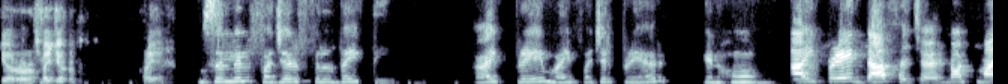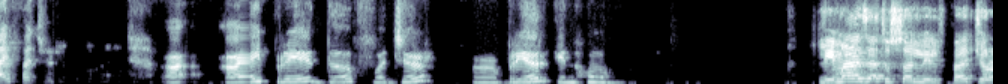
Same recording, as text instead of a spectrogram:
your Fajr. Fajr prayer? أصلي الفجر في البيت. I pray my Fajr prayer in home. I pray the Fajr, not my Fajr. I, I pray the Fajr uh, prayer in home. لماذا تصلي الفجر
